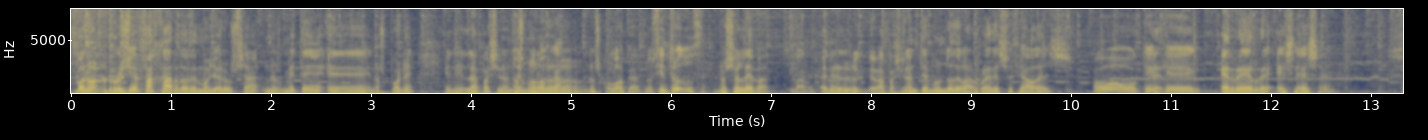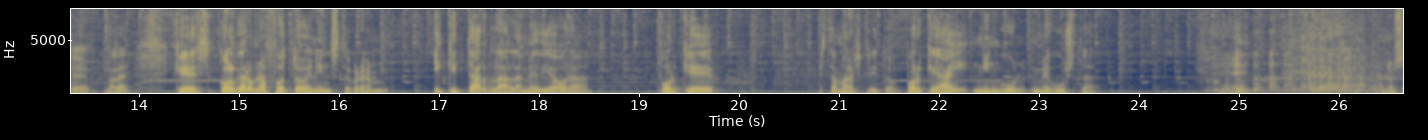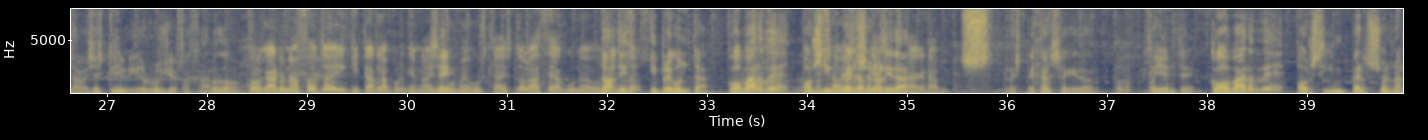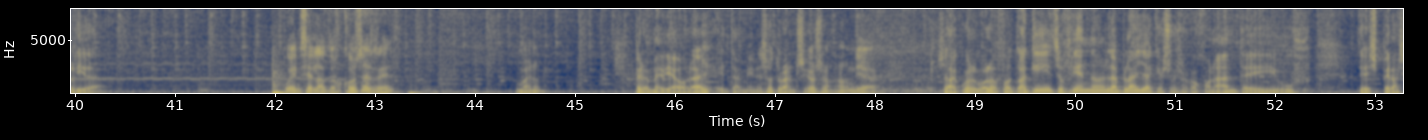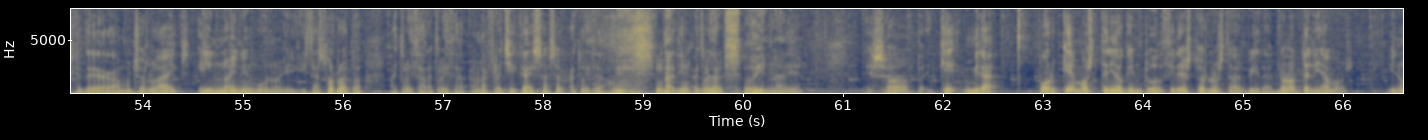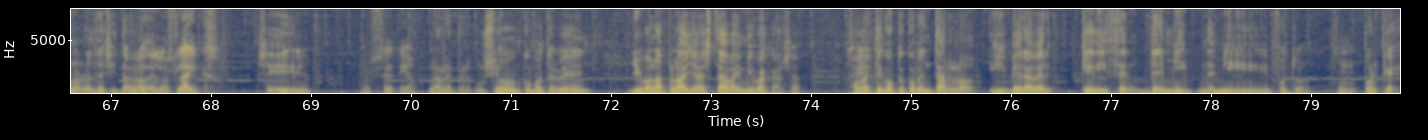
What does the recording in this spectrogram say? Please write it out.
Bueno, Roger Fajardo de Mollerusa nos mete, eh, nos pone en el apasionante Nos mundo. coloca. Nos coloca. Nos introduce. Nos eleva Vale. en el apasionante mundo de las redes sociales. Oh, qué... qué... RRSS, Sí. ¿vale? Que es colgar una foto en Instagram y quitarla a la media hora porque. Está mal escrito. Porque hay ningún me gusta. ¿Eh? No sabes escribir, Roger Fajardo. Colgar una foto y quitarla porque no hay Sí. ningún me gusta. ¿Esto lo hace alguno de No, vosotros? dice, y pregunta, ¿cobarde o no sin personalidad? Shh, respeta al seguidor. ¿Cómo? Sí. Oyente, ¿cobarde o sin personalidad? Pueden ser las dos cosas, ¿eh? Bueno, pero media hora eh, también es otro ansioso, ¿no? Ya. O sea, cuelgo la foto aquí sufriendo en la playa, que eso es acojonante y uff, te esperas que te hagan muchos likes y no hay ninguno. Y, y estás todo el rato, actualizar, actualizar, en la flechica esa, actualizar, uy, nadie, actualizar, uy, nadie. Eso, ¿qué? mira, ¿por qué hemos tenido que introducir esto en nuestras vidas? No lo teníamos y no lo necesitábamos. Lo de los likes. Sí, No sé, tío. la repercusión, cómo te ven. Yo iba a la playa, estaba y me iba a casa. Ahora tengo que comentarlo y ver a ver qué dicen de mi, de mi foto. Hmm. ¿Por qué?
